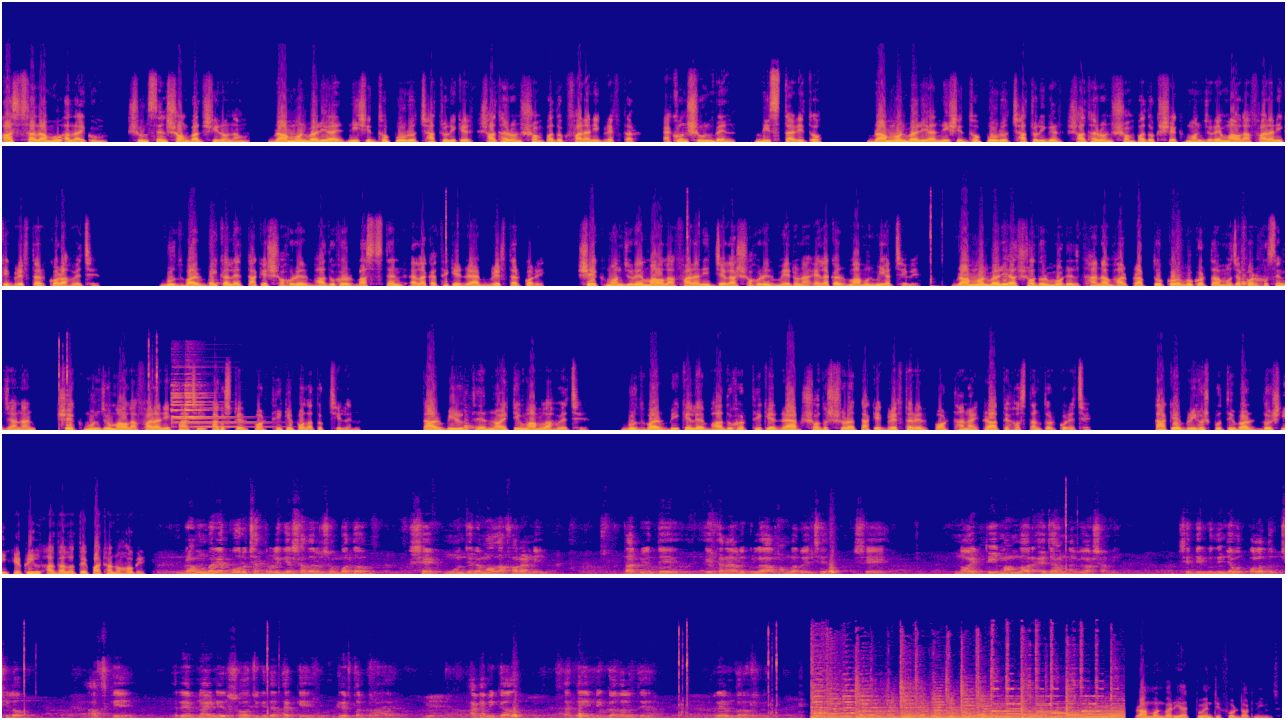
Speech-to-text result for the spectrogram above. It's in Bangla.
আসসালামু আলাইকুম। শুনছেন সংবাদ শিরোনাম। ব্রাহ্মণবাড়িয়ায় নিষিদ্ধ পৌর ছাত্রলীগের সাধারণ সম্পাদক ফারানি গ্রেফতার। এখন শুনবেন বিস্তারিত। ব্রাহ্মণবাড়িয়া নিষিদ্ধ পৌর ছাত্রলীগের সাধারণ সম্পাদক শেখ মঞ্জুরে মাওলা ফারানিকে গ্রেফতার করা হয়েছে। বুধবার বিকালে তাকে শহরের ভাদুঘর বাসস্ট্যান্ড এলাকা থেকে র্যাব গ্রেফতার করে। শেখ মঞ্জুরে মাওলা ফারানি জেলা শহরের মেডোনা এলাকার মামুন মিয়ার ছেলে। ব্রাহ্মণবাড়িয়া সদর মডেল থানা ভারপ্রাপ্ত কর্মকর্তা মোজাফর হোসেন জানান, শেখ মঞ্জু মাওলা ফারানি পাঁচই আগস্টের পর থেকে পলাতক ছিলেন। তার বিরুদ্ধে নয়টি মামলা হয়েছে। বুধবার বিকেলে ভাদুঘর থেকে র্যাব সদস্যরা তাকে গ্রেফতারের পর থানায় রাতে হস্তান্তর করেছে। তাকে বৃহস্পতিবার দোষী এপ্রিল আদালতে পাঠানো হবে। ব্রাহ্মণবাড়িয়া পৌর ছাত্রলীগের সাধারণ সম্পাদক শেখ মঞ্জুরে ফারানি তার বিরুদ্ধে এই থানায় অনেকগুলো মামলা রয়েছে। সে নয়টি মামলার এজাহার নামী আসামি। সে দীর্ঘদিন যাবৎ পলাতক ছিল। আজকে র্যাব নাইনের সহযোগিতায় তাকে গ্রেফতার করা হয়। আগামীকাল তাকে বিজ্ঞ আদালতে প্রেরণ করা হবে। Brahmanbaria twenty four dot news.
